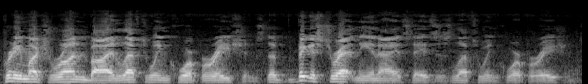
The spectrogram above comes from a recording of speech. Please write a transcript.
pretty much run by left wing corporations. The biggest threat in the United States is left wing corporations.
